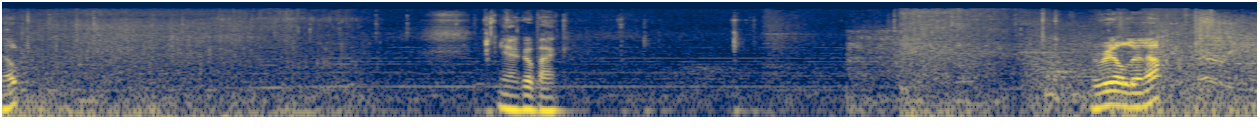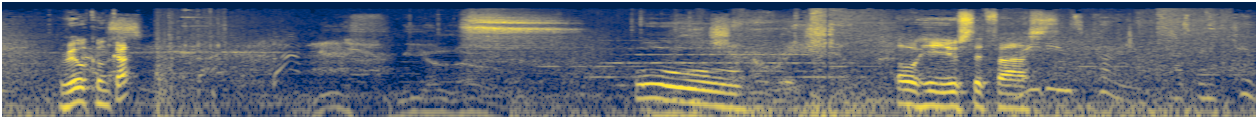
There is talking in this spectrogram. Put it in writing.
Nope. Yeah, go back. Real Luna. Real Kunkka. Ooh. Oh, he used it fast. Radiant's courier has been killed.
